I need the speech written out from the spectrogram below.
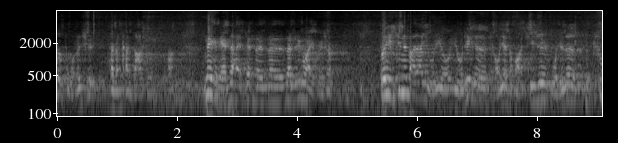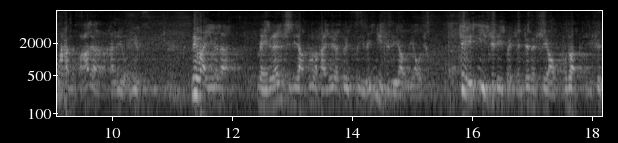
的躲着去才能看杂书啊。那个年代真的那那是另外一回事儿。所以，今天大家有有有这个条件的话，其实我觉得书看的杂点还是有意思。另外一个呢，每个人实际上都还是要对自己的意志力要有要求。这个意志力本身真的是要不断培训。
